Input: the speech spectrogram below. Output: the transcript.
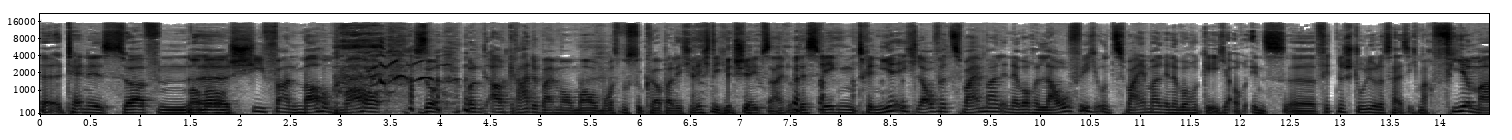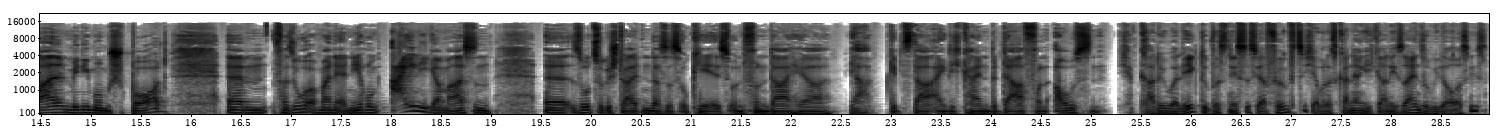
äh, Tennis, Surfen, Mau, Mau. Äh, Skifahren, Mau Mau. so und auch gerade bei Mau Mau musst du körperlich richtig in Shape sein und deswegen trainiere ich, laufe zweimal in der Woche laufe ich und zweimal in der Woche gehe ich auch ins äh, Fitnessstudio. Das heißt, ich mache viermal Minimum Sport, ähm, versuche auch meine Ernährung einigermaßen äh, so zu gestalten, dass es okay ist und von daher ja, gibt's da eigentlich keinen Bedarf von außen. Ich habe gerade überlegt, du wirst nächstes Jahr 50, aber das kann ja eigentlich gar nicht sein, so wie du aussiehst.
